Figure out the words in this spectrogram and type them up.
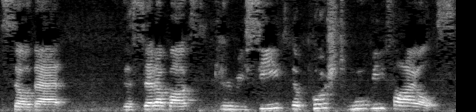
so that the set-top box can receive the pushed movie files.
